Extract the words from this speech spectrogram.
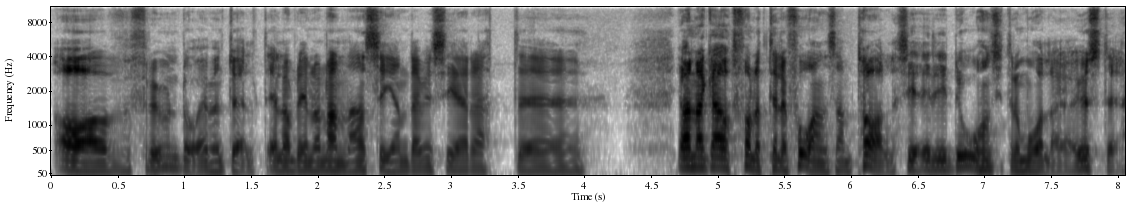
av frun då eventuellt? Eller om det är någon annan scen där vi ser att... eh, Ja, när Gaut får ett telefonsamtal, är det då hon sitter och målar? Ja, just det.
